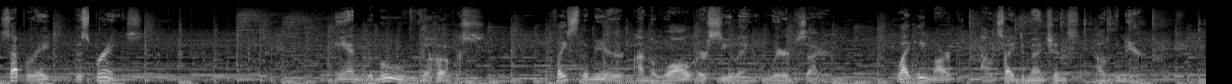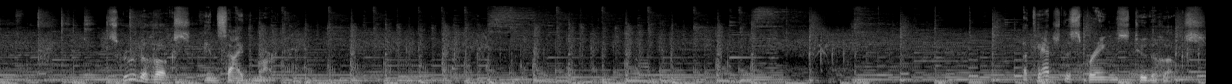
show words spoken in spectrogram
Separate the springs and remove the hooks. Place the mirror on the wall or ceiling where desired. Lightly mark outside dimensions of the mirror. Screw the hooks inside the mark. Attach the springs to the hooks.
